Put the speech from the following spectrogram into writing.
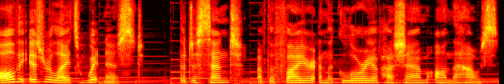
All the Israelites witnessed the descent of the fire and the glory of Hashem on the house.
